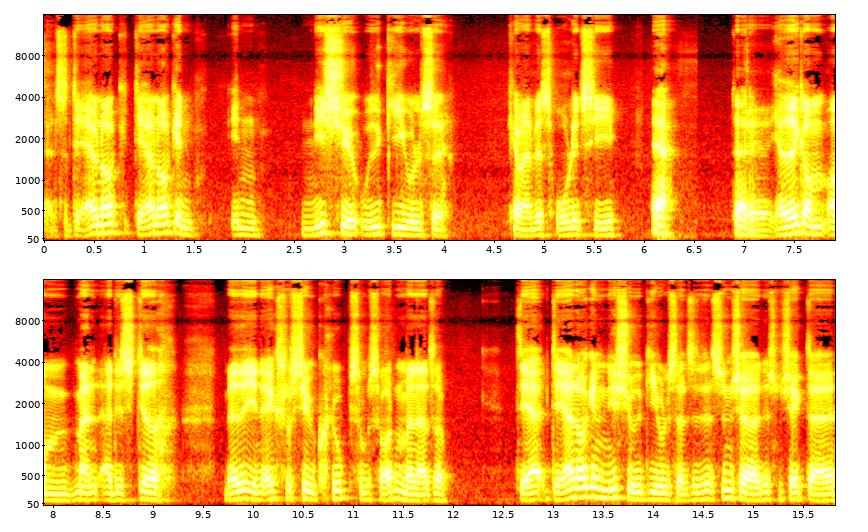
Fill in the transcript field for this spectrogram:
Altså, det er jo nok, det er jo nok en, en nicheudgivelse, kan man vist roligt sige. Ja, det er det. Øh, jeg ved ikke, om, om man er decideret med i en eksklusiv klub som sådan, men altså, det er, det er nok en nicheudgivelse. Altså, det synes jeg, det synes jeg ikke, der er,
